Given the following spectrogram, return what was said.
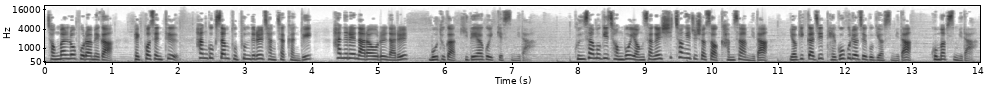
정말로 보라매가 100% 한국산 부품들을 장착한 뒤 하늘에 날아오를 날을 모두가 기대하고 있겠습니다. 군사무기 정보 영상을 시청해주셔서 감사합니다. 여기까지 대고구려 제국이었습니다. 고맙습니다.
